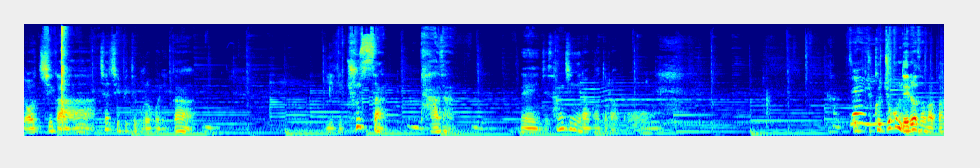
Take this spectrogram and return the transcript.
여치가 채찌피트 물어보니까 이게 출산, 음. 다산, 네 이제 상징이라고 하더라고. 갑자기 그 조금 내려서 봐봐.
